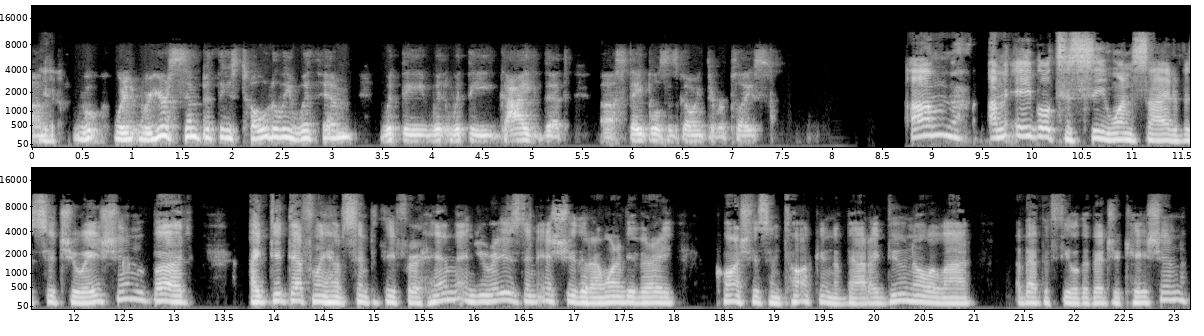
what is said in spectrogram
Um, Yeah. were, were your sympathies totally with him, with the with, with the guy that uh, Staples is going to replace? Um, I'm able to see one side of a situation, but I did definitely have sympathy for him. And you raised an issue that I want to be very cautious in talking about. I do know a lot about the field of education,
